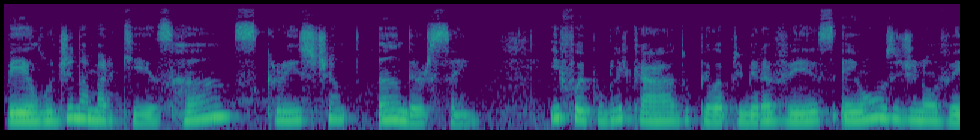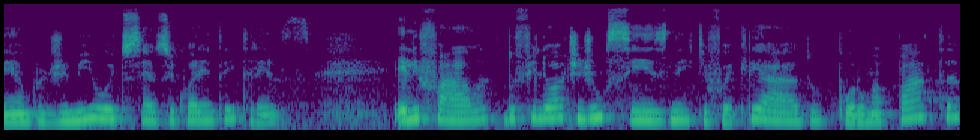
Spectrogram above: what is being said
pelo dinamarquês Hans Christian Andersen e foi publicado pela primeira vez em 11 de novembro de 1843. Ele fala do filhote de um cisne que foi criado por uma pata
